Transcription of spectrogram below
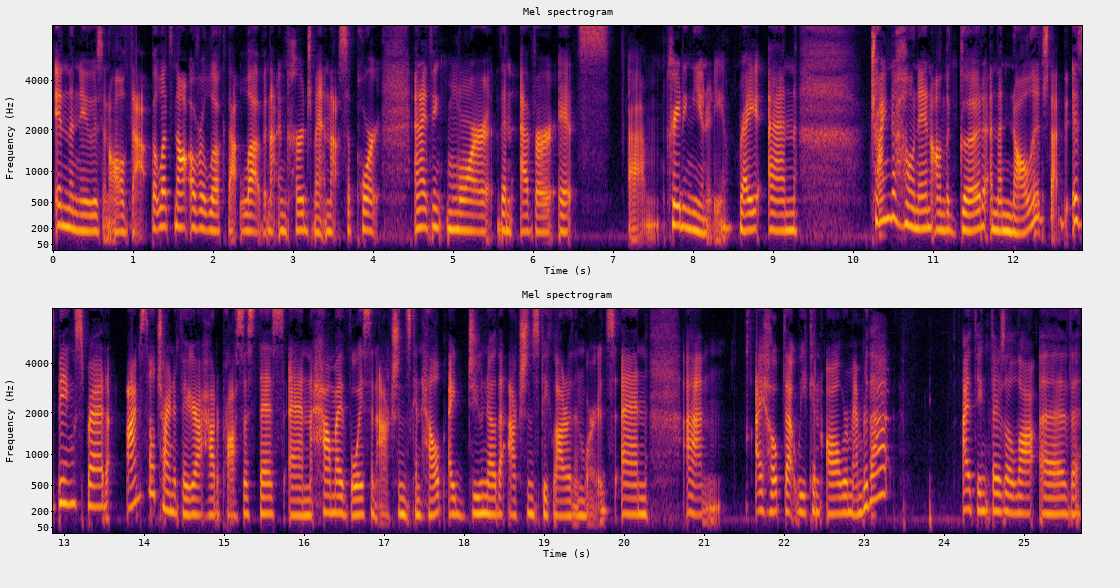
in the news and all of that. But let's not overlook that love and that encouragement and that support. And I think more than ever, it's um, creating unity, right? And trying to hone in on the good and the knowledge that is being spread. I'm still trying to figure out how to process this and how my voice and actions can help. I do know that actions speak louder than words. And um, I hope that we can all remember that I think there's a lot of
